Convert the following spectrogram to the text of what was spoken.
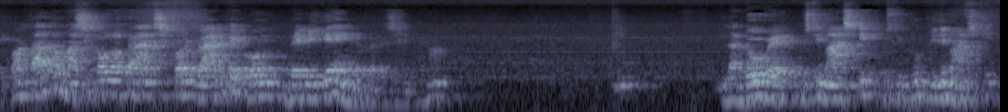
e quant'altro, ma si coniuga, si coniuga anche con baby gang, per esempio. No? laddove questi maschi, questi gruppi di maschi,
